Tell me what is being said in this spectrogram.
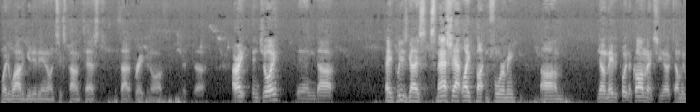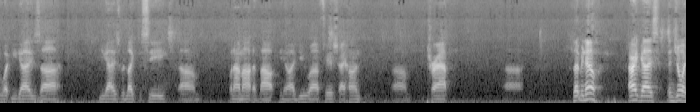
quite a while to get it in on six pound test without it breaking off. But, uh, all right, enjoy. And uh, hey, please guys, smash that like button for me. Um, you know, maybe put in the comments, you know, tell me what you guys, uh, you guys would like to see um, when I'm out and about. You know, I do uh, fish, I hunt, um, trap. Uh, let me know. All right, guys, enjoy.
